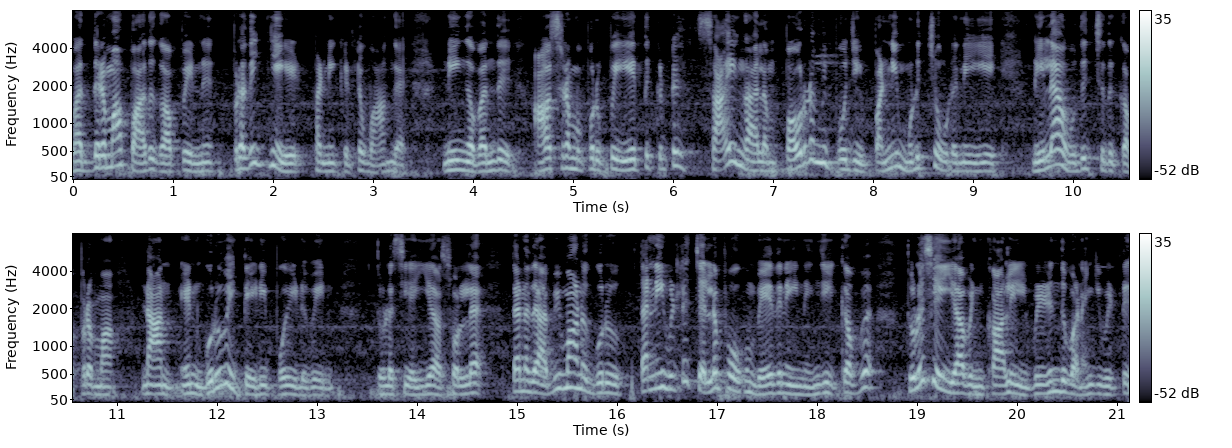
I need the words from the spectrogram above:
பத்திரமா பாதுகாப்பேன்னு பிரதிஜை பண்ணிக்கிட்டு வாங்க. நீங்கள் வந்து ஆசிரம பொறுப்பை ஏற்றுக்கிட்டு சாயங்காலம் பௌர்ணமி பூஜை பண்ணி முடித்த உடனேயே நிலா உதிச்சதுக்கப்புறமா நான் என் குருவை தேடி போயிடுவேன். துளசி ஐயா சொல்ல தனது அபிமான குரு தன்னை விட்டு செல்லப்போகும் வேதனை நெஞ்சிக்கவ துளசி ஐயாவின் காலில் விழுந்து வணங்கிவிட்டு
